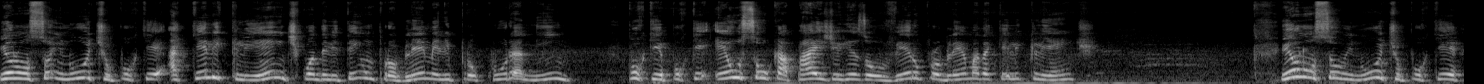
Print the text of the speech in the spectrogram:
Eu não sou inútil porque aquele cliente, quando ele tem um problema, ele procura a mim. Por quê? Porque eu sou capaz de resolver o problema daquele cliente. Eu não sou inútil porque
